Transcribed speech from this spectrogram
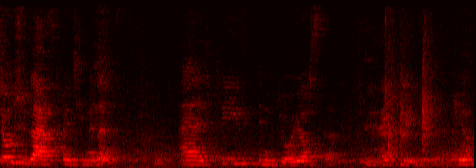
show should last 20 minutes, and please enjoy yourself. Thank you.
